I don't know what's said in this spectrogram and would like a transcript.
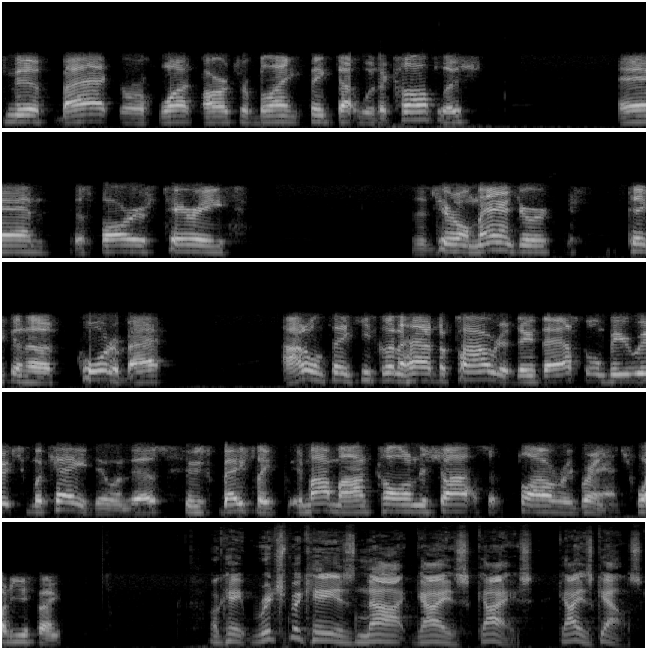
Smith back or what Arthur Blank think that would accomplish. And as far as Terry, the general manager, picking a quarterback, I don't think he's going to have the power to do that. That's going to be Rich McKay doing this, who's basically, in my mind, calling the shots at Flowery Branch. What do you think? Okay, Rich McKay is not, guys, guys, guys, gals.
